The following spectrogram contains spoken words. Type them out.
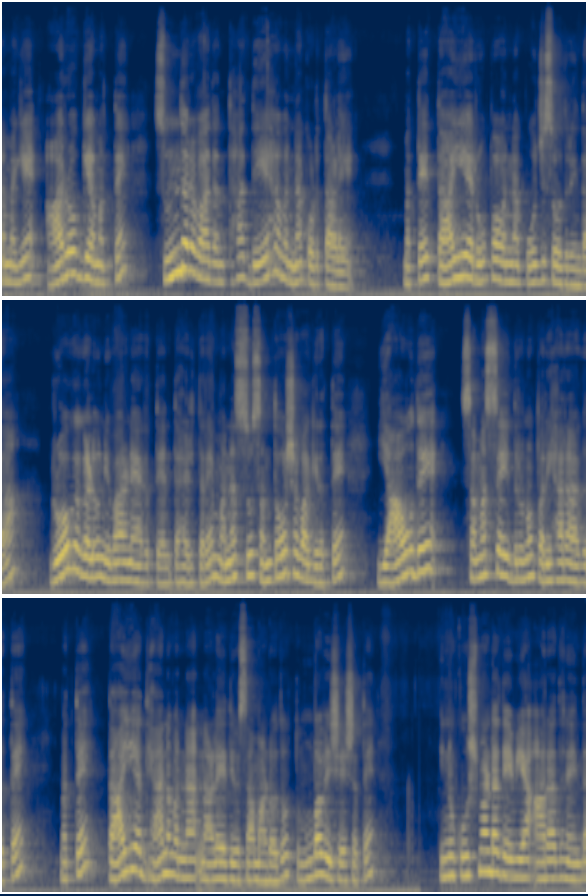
ನಮಗೆ ಆರೋಗ್ಯ ಮತ್ತು ಸುಂದರವಾದಂತಹ ದೇಹವನ್ನು ಕೊಡ್ತಾಳೆ. ಮತ್ತು ತಾಯಿಯ ರೂಪವನ್ನು ಪೂಜಿಸೋದ್ರಿಂದ ರೋಗಗಳು ನಿವಾರಣೆ ಆಗುತ್ತೆ ಅಂತ ಹೇಳ್ತಾರೆ. ಮನಸ್ಸು ಸಂತೋಷವಾಗಿರುತ್ತೆ. ಯಾವುದೇ ಸಮಸ್ಯೆ ಇದ್ರೂ ಪರಿಹಾರ ಆಗುತ್ತೆ. ಮತ್ತು ತಾಯಿಯ ಧ್ಯಾನವನ್ನು ನಾಳೆಯ ದಿವಸ ಮಾಡೋದು ತುಂಬ ವಿಶೇಷತೆ. ಇನ್ನು ಕೂಷ್ಮಾಂಡ ದೇವಿಯ ಆರಾಧನೆಯಿಂದ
